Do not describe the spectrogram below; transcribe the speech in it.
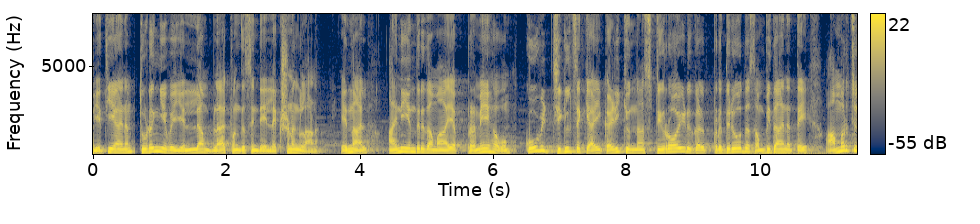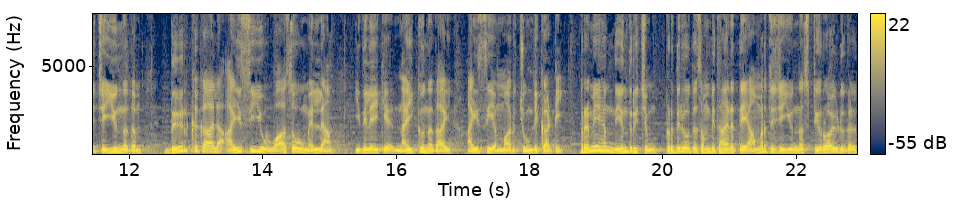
വ്യതിയാനം തുടങ്ങിയവയെല്ലാം ബ്ലാക്ക് ഫംഗസിന്റെ ലക്ഷണങ്ങളാണ്. എന്നാൽ അനിയന്ത്രിതമായ പ്രമേഹവും കോവിഡ് ചികിത്സയ്ക്കായി കഴിക്കുന്ന സ്റ്റിറോയിഡുകൾ പ്രതിരോധ സംവിധാനത്തെ അമർച്ച ചെയ്യുന്നതും ദീർഘകാല ഐ സി യു വാസവുമെല്ലാം ഇതിലേക്ക് നയിക്കുന്നതായി ഐ സി എം ആർ ചൂണ്ടിക്കാട്ടി. പ്രമേഹം നിയന്ത്രിച്ചും പ്രതിരോധ സംവിധാനത്തെ അമർച്ച ചെയ്യുന്ന സ്റ്റിറോയിഡുകൾ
